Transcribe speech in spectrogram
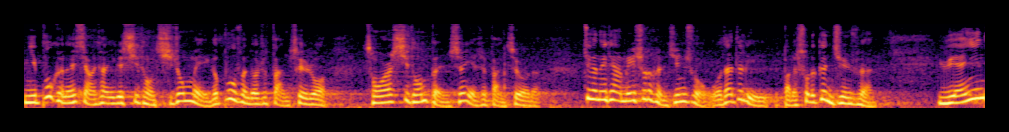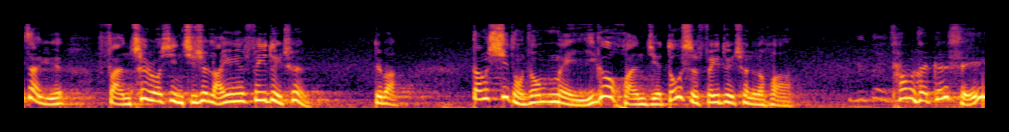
你不可能想象一个系统其中每个部分都是反脆弱，从而系统本身也是反脆弱的。这个那天还没说得很清楚，我在这里把它说得更清楚。原因在于反脆弱性其实来源于非对称，对吧？当系统中每一个环节都是非对称的话，他们在跟谁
